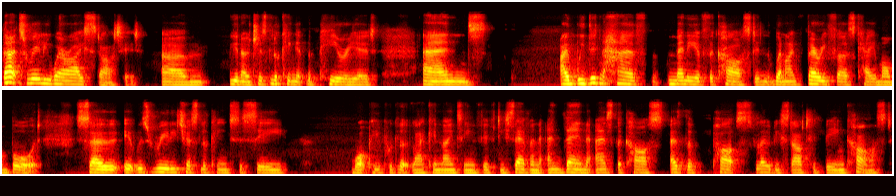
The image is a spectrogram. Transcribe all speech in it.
that's really where i started. Um, you know, just looking at the period. And I, we didn't have many of the cast in when I very first came on board. So it was really just looking to see what people would look like in 1957. And then as the cast, as the parts slowly started being cast,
